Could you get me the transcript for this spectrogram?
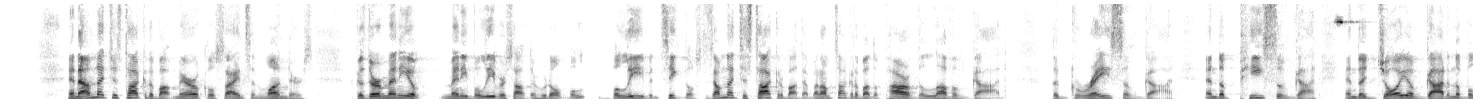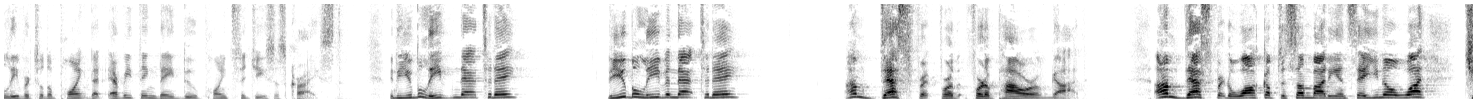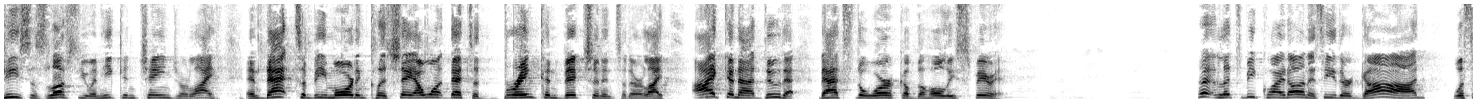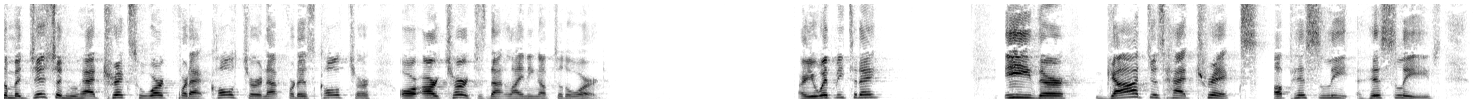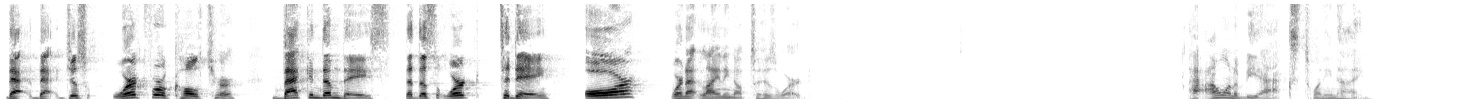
And I'm not just talking about miracle signs and wonders, because there are many of many believers out there who don't be- believe and seek those things. I'm not just talking about that, but I'm talking about the power of the love of God, the grace of God, and the peace of God and the joy of God in the believer to the point that everything they do points to Jesus Christ. Do you believe in that today? Do you believe in that today? I'm desperate for for the power of God. I'm desperate to walk up to somebody and say, you know what? Jesus loves you and he can change your life. And that to be more than cliche, I want that to bring conviction into their life. I cannot do that. That's the work of the Holy Spirit. Let's be quite honest. Either God was a magician who had tricks who worked for that culture, not for this culture, or our church is not lining up to the word. Are you with me today? Either God just had tricks up his, his sleeves that, that just worked for a culture back in them days that doesn't work today, or we're not lining up to his word. I, I want to be Acts 29.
